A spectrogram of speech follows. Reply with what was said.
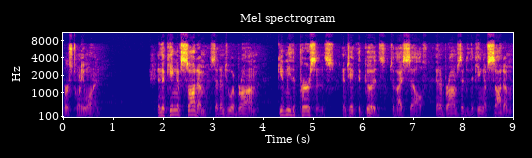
verse 21. And the king of Sodom said unto Abram, Give me the persons, and take the goods to thyself. And Abram said to the king of Sodom,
